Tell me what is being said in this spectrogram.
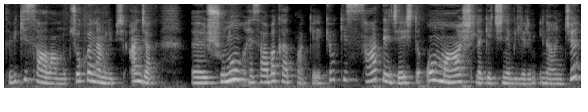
Tabii ki sağlamlık çok önemli bir şey. Ancak e, şunu hesaba katmak gerekiyor ki sadece işte o maaşla geçinebilirim inancı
